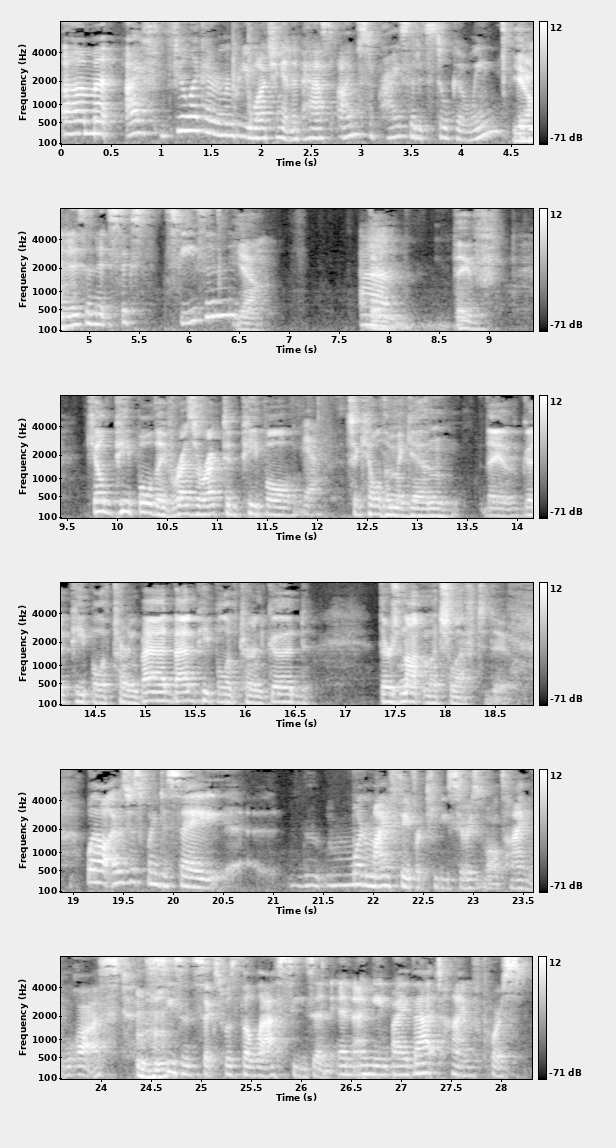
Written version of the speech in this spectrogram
Um, I feel like I remember you watching it in the past. I'm surprised that it's still going. Yeah. It is in its sixth season. Yeah. Um, they've killed people, they've resurrected people Yeah. to kill them again. They good people have turned bad, bad people have turned good. There's not much left to do. Well, I was just going to say uh, one of my favorite TV series of all time, Lost. Mm-hmm. Season six was the last season. And I mean, by that time, of course,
